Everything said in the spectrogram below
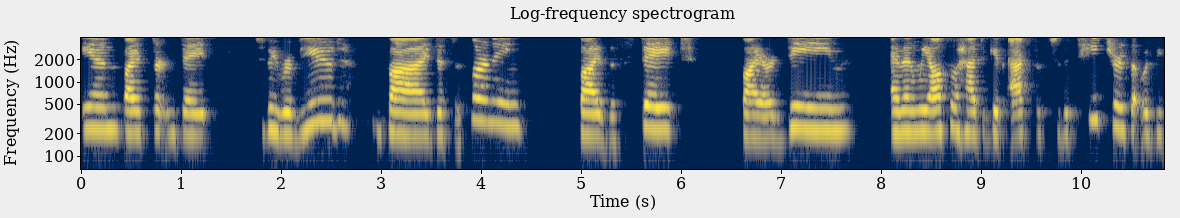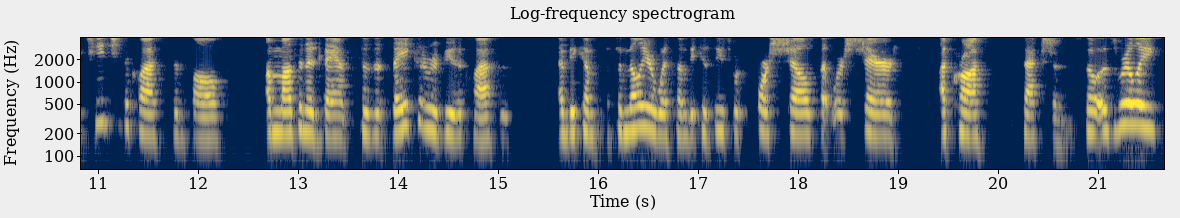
in by a certain date to be reviewed by distance learning, by the state, by our dean, and then we also had to give access to the teachers that would be teaching the classes in fall a month in advance so that they could review the classes and become familiar with them because these were course shells that were shared across sections. So it was really,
